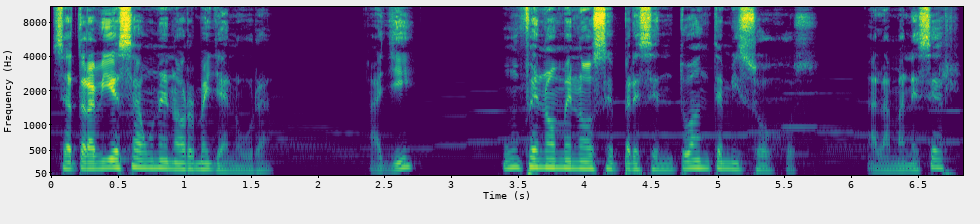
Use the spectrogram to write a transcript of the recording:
se atraviesa una enorme llanura. Allí, un fenómeno se presentó ante mis ojos al amanecer.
